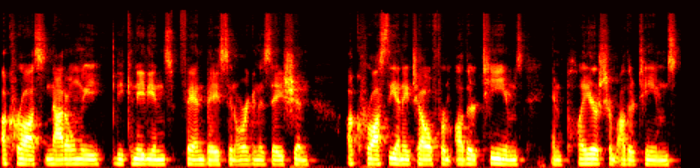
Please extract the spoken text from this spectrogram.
across not only the Canadiens fan base and organization, across the NHL from other teams and players from other teams.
